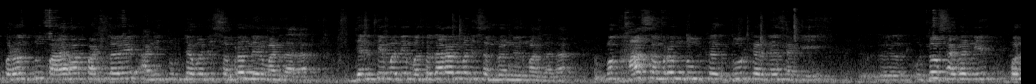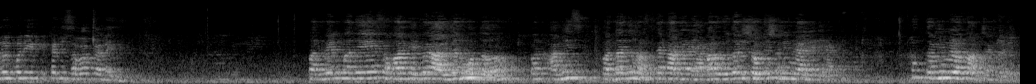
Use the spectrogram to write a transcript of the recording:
परंतु बाळाराम पाटलारे आणि तुमच्यामध्ये संभ्रम निर्माण झाला. जनतेमध्ये मतदारांमध्ये संभ्रम निर्माण झाला. मग हा संभ्रम दूर करण्यासाठी उद्धव साहेबांनी पनवेलमध्ये एखादी सभा का नाही पनवेलमध्ये सभा घ्यायचं आयोजन होतं पण आम्ही दिवस असल्या कारणाने आम्हाला उद्या शेवटी शनी मिळालेली आहे खूप कमी वेळ होता आमच्याकडे.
